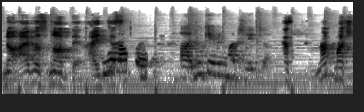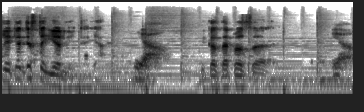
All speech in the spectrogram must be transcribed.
No, I was not there. I You, just were not, uh, you came in much later. not much later, just a year later. Yeah, Yeah. because that was uh, Yeah.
